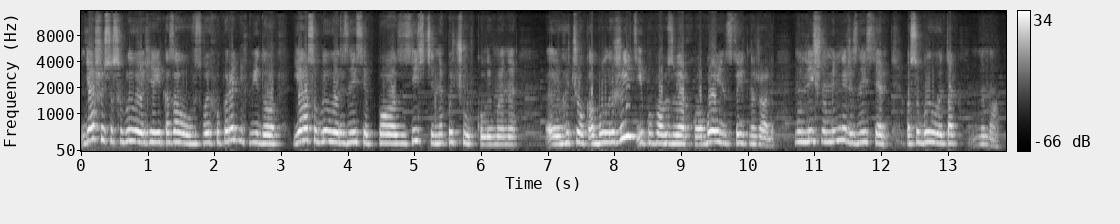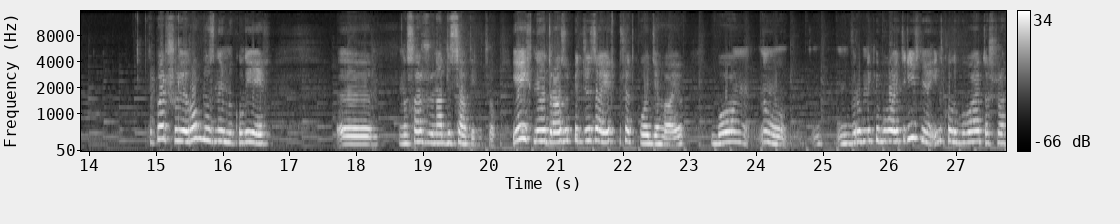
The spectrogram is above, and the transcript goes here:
я щось особливе, як я і казав у своїх попередніх відео, я особливої різниці по засічці не почув, коли в мене е, гачок або лежить і попав зверху, або він стоїть на жалі. Ну, лічно мені різниці особливої так нема. Тепер, що я роблю з ними, коли я їх е, насаджую на 10-й гачок. Я їх не одразу підрізаю, я їх спочатку одягаю, бо ну, виробники бувають різні, інколи буває те, що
